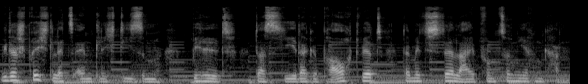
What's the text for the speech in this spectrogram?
widerspricht letztendlich diesem Bild, dass jeder gebraucht wird, damit der Leib funktionieren kann.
